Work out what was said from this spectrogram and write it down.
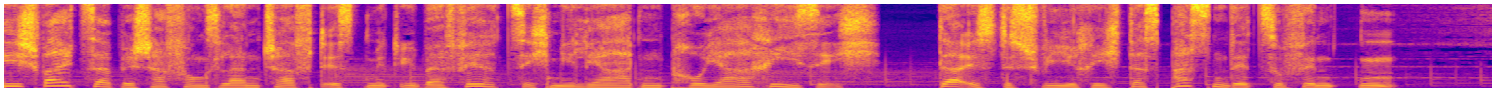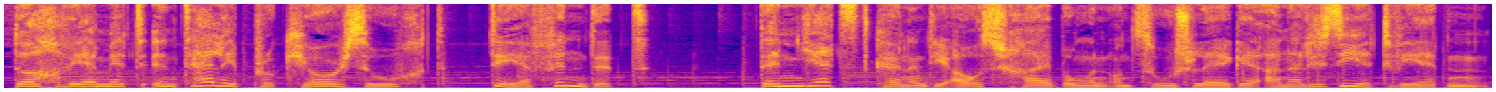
Die Schweizer Beschaffungslandschaft ist mit über 40 Milliarden pro Jahr riesig. Da ist es schwierig, das Passende zu finden. Doch wer mit IntelliProcure sucht, der findet. Denn jetzt können die Ausschreibungen und Zuschläge analysiert werden.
